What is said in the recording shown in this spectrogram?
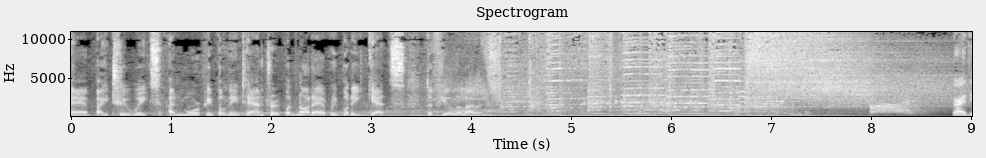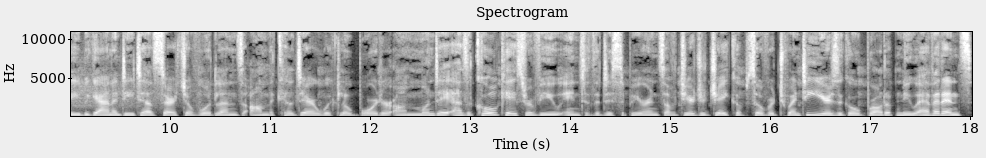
uh, by two weeks and more people need to enter it, but not everybody gets the fuel allowance. Gardaí began a detailed search of woodlands on the Kildare Wicklow border on Monday as a cold case review into the disappearance of Deirdre Jacobs over 20 years ago brought up new evidence.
